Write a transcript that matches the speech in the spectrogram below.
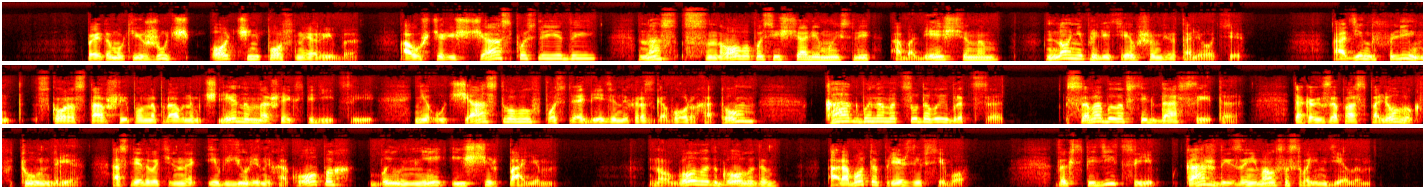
Поэтому кижуч очень постная рыба а уж через час после еды нас снова посещали мысли об обещанном, но не прилетевшем вертолете. Один Флинт, скоро ставший полноправным членом нашей экспедиции, не участвовал в послеобеденных разговорах о том, как бы нам отсюда выбраться. Сова была всегда сыта, так как запас полевок в тундре, а следовательно и в Юриных окопах, был неисчерпаем. Но голод голодом, а работа прежде всего. В экспедиции каждый занимался своим делом.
